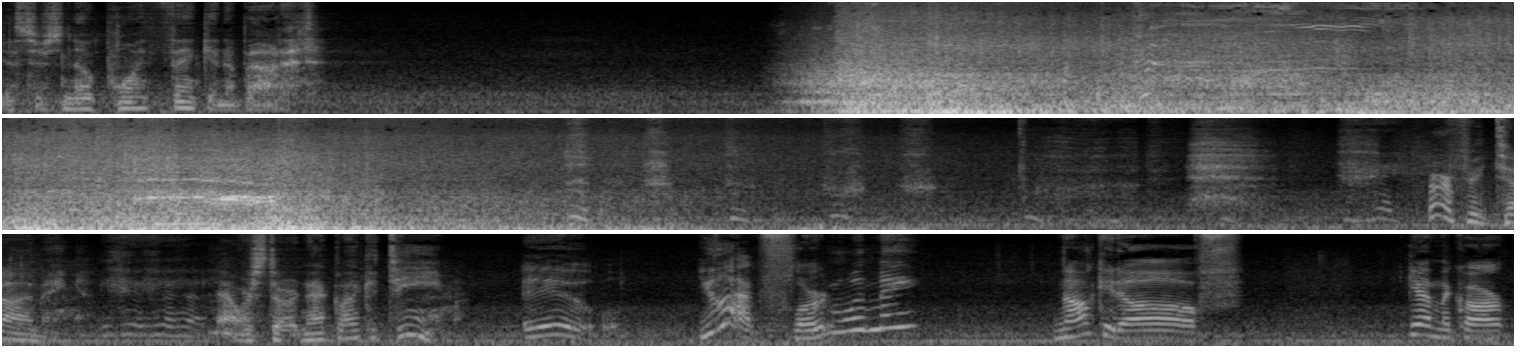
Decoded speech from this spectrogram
Guess there's no point thinking about it. Perfect timing. Now we're starting to act like a team. Ew. You like flirting with me? Knock it off. Get in the car.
